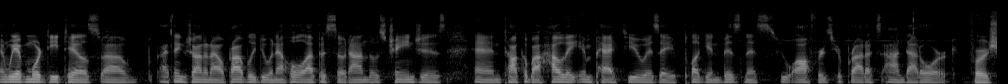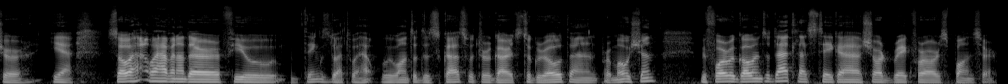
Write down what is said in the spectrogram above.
and we have more details, uh, I think Jean and I will probably do a whole episode on those changes and talk about how they impact you as a plug-in business who offers your products on .org. For sure, yeah. So we have another few things that we, ha- we want to discuss with regards to growth and promotion. Before we go into that, let's take a short break for our sponsor.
